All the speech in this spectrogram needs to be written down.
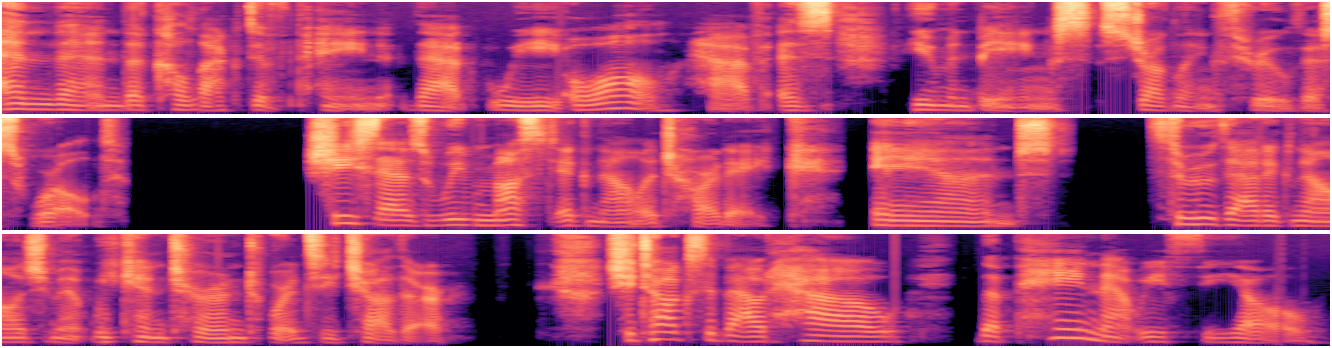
and then the collective pain that we all have as human beings struggling through this world. She says we must acknowledge heartache and through that acknowledgement, we can turn towards each other. She talks about how the pain that we feel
